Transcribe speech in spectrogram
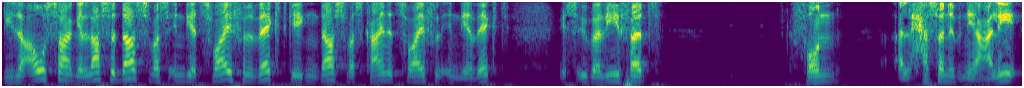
diese Aussage, lasse das, was in dir Zweifel weckt, gegen das, was keine Zweifel in dir weckt, ist überliefert von Al-Hassan ibn Ali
